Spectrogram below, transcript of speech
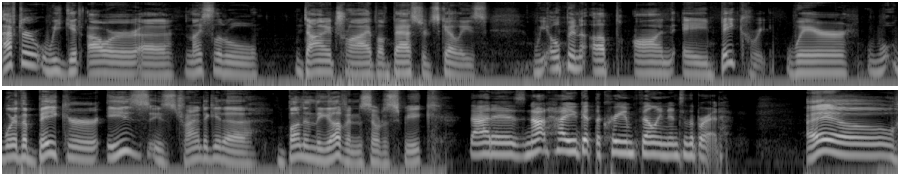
After we get our uh, nice little diatribe of bastard skellies, we open up on a bakery where where the baker is is trying to get a bun in the oven, so to speak. That is not how you get the cream filling into the bread. Ayo.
